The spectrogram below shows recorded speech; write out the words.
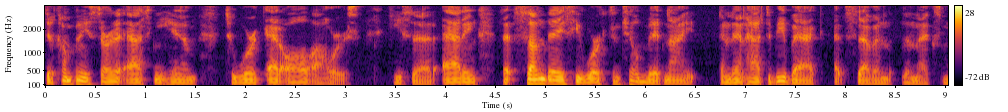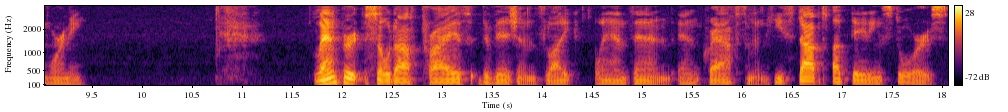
the company started asking him to work at all hours, he said, adding that some days he worked until midnight and then had to be back at 7 the next morning. Lampert sold off prize divisions like Land's End and Craftsman. He stopped updating stores.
